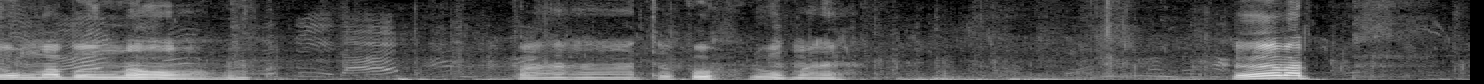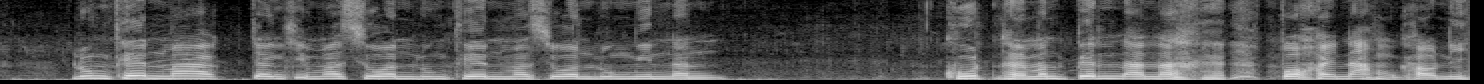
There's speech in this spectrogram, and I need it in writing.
ลงมาเบิงหนองป้าตัวปูลงมาเลยเออบัดลุงเทนมากจังสิมาชวน ลุงเทนมาชวนลุงมินอัน ขุดให้มันเป็นอันนะปล่อยน้ำเขานี่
